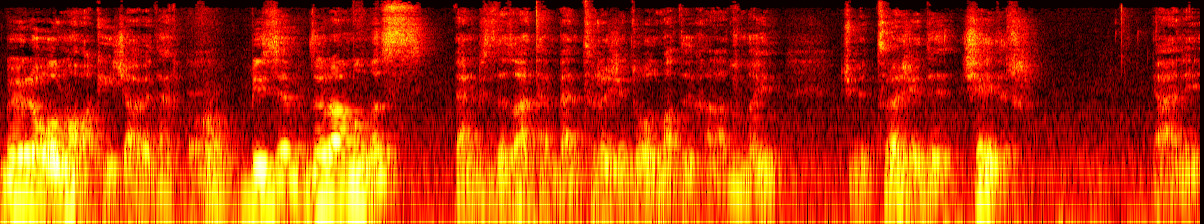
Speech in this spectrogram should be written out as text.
böyle olmamak icap eder. Bizim dramımız, yani bizde zaten ben trajedi olmadığı kanatındayım. Çünkü trajedi şeydir. Yani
